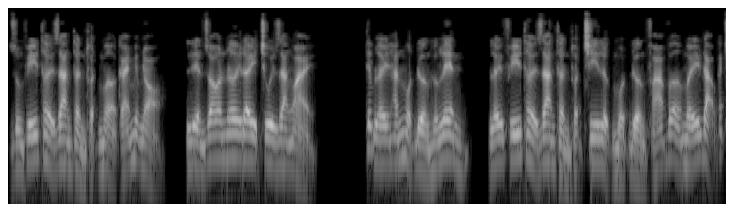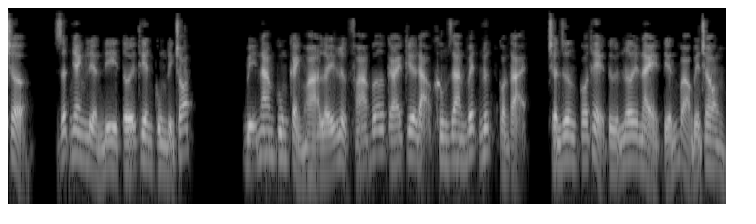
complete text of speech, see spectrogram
dùng phí thời gian thần thuật mở cái miệng nhỏ, liền do nơi đây chui ra ngoài. Tiếp lấy hắn một đường hướng lên, lấy phí thời gian thần thuật chi lực một đường phá vỡ mấy đạo cách trở, rất nhanh liền đi tới thiên cung đỉnh chót. Bị nam cung cảnh hòa lấy lực phá vỡ cái kia đạo không gian vết nứt còn tại, trần dương có thể từ nơi này tiến vào bên trong.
